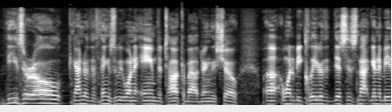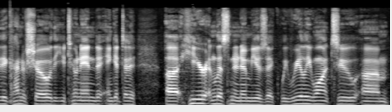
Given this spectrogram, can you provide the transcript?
these are all kind of the things that we want to aim to talk about during the show. Uh, I want to be clear that this is not going to be the kind of show that you tune in to, and get to uh, hear and listen to new music. We really want to. Um,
